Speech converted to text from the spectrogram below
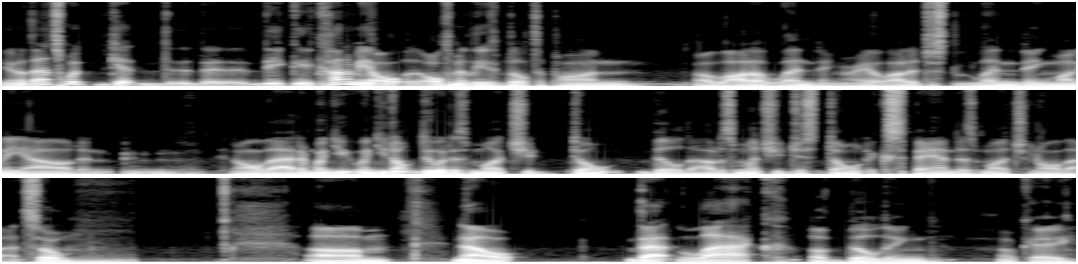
you know that's what get the, the, the economy ultimately is built upon a lot of lending, right? A lot of just lending money out and, and, and all that. And when you when you don't do it as much, you don't build out as much. You just don't expand as much and all that. So, um, now that lack of building, okay,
